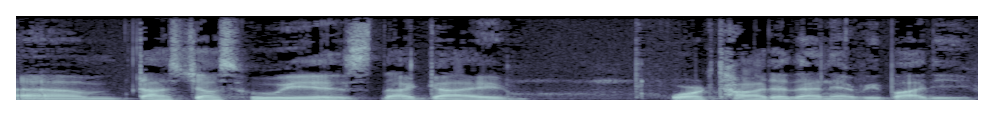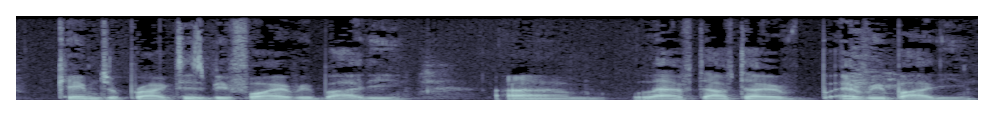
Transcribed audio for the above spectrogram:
Um, that's just who he is. That guy worked harder than everybody. Came to practice before everybody. Um, left after everybody.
